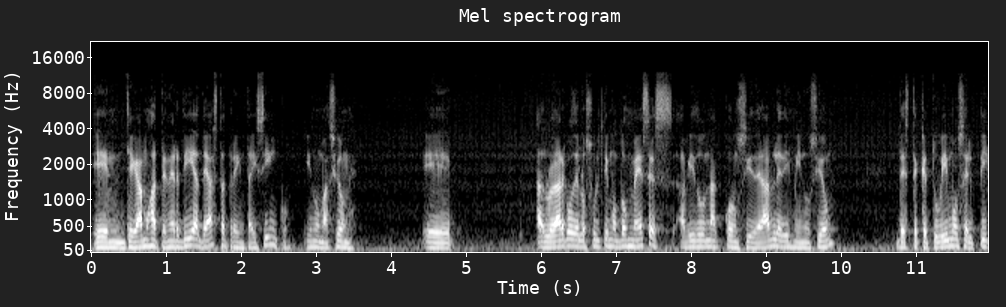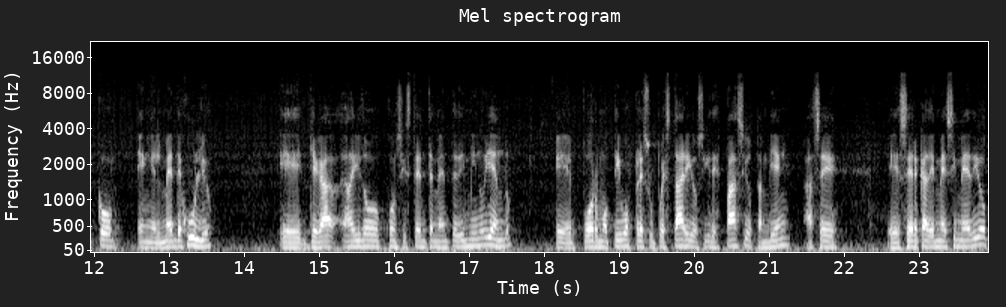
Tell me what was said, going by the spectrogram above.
llegamos a tener días de hasta 35 inhumaciones. Eh, a lo largo de los últimos dos meses ha habido una considerable disminución desde que tuvimos el pico en el mes de julio eh, ha ido consistentemente disminuyendo eh, por motivos presupuestarios y de espacio también. Hace eh, cerca de mes y medio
